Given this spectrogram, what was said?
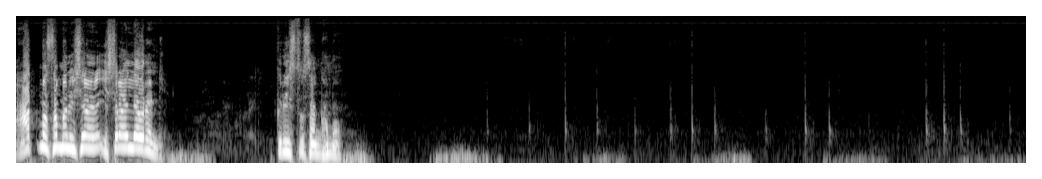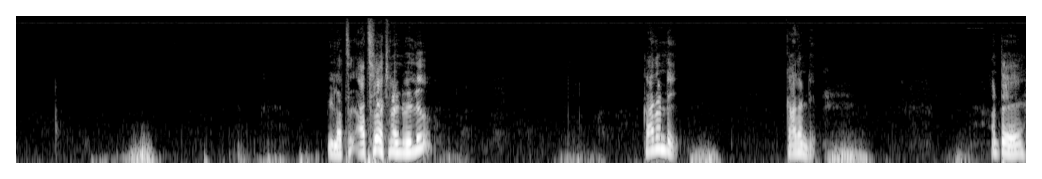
ఆత్మ సంబంధ ఇస్రాయేల్ ఎవరండి? క్రీస్తు సంఘము. వీళ్ళు అథ అథసాక్షులు అండి వీళ్ళు? కాదండి. కాదండి. అంటే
